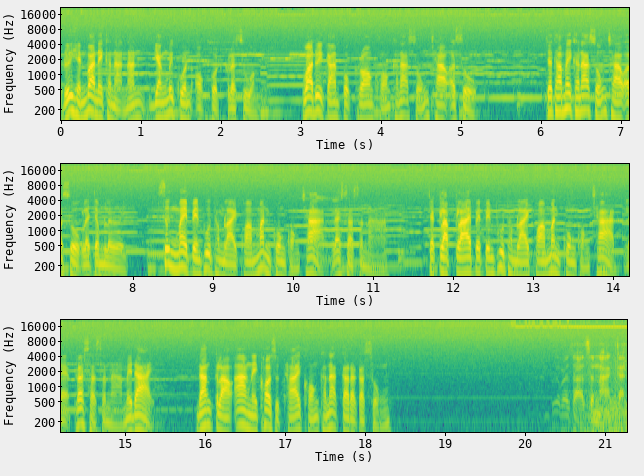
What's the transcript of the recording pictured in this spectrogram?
หรือเห็นว่าในขณะนั้นยังไม่ควรออกกฎกระทรวง ว่าด้วยการปกครองของคณะสงฆ์ชาวอโศก จะทำให้คณะสงฆ์ชาวอโศกและจำเลย ซึ่งไม่เป็นผู้ทำลายความมั่นคงของชาติและศาสนา จะกลับกลายไปเป็นผู้ทำลายความมั่นคงของชาติ และพระศาสนาไม่ได้ ดังกล่าวอ้างในข้อสุดท้ายของคณะการกสงฆ์ ศาสนากัน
